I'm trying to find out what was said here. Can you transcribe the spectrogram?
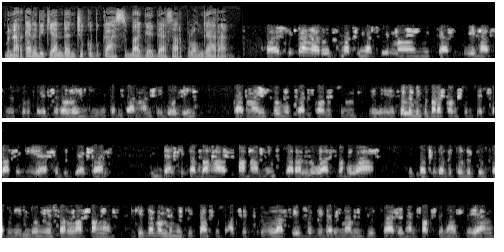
Benarkah demikian dan cukupkah sebagai dasar pelonggaran? Uh, kita harus hati-hati menyikapi hasil survei serologi tentang antibodi karena itu bukan konsumsi, itu lebih kepada konsumsi strategi ya kebijakan. Tidak kita bahas pahami secara luas bahwa kita sudah betul-betul terlindungi secara lapangan. Kita memiliki kasus aktif kumulatif lebih dari 6 juta dengan vaksinasi yang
